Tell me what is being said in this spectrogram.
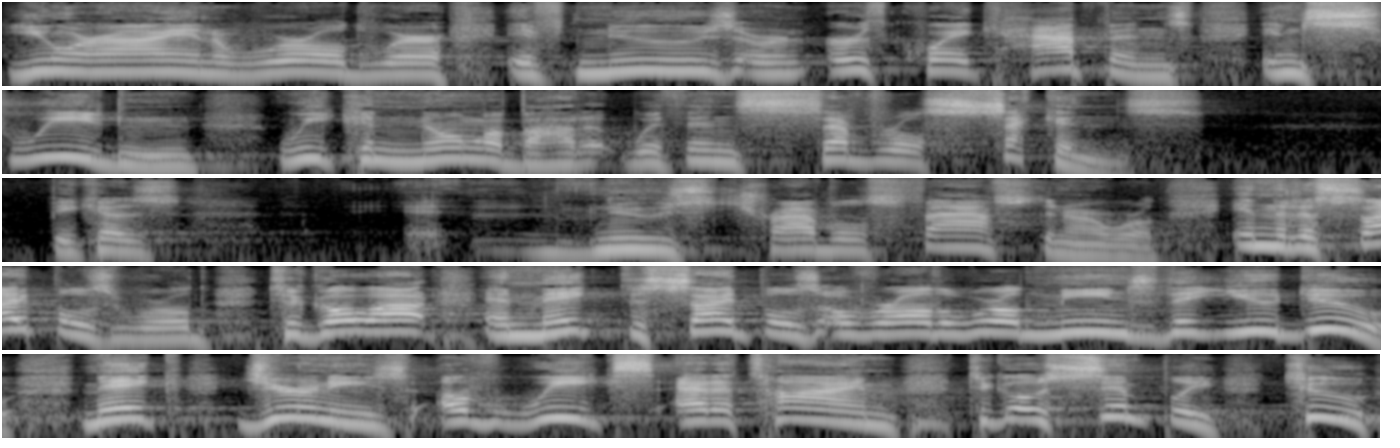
You or I in a world where if news or an earthquake happens in Sweden, we can know about it within several seconds because news travels fast in our world. In the disciples' world, to go out and make disciples over all the world means that you do make journeys of weeks at a time. To go simply two,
